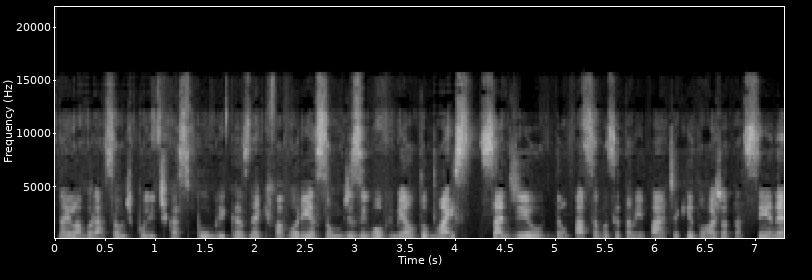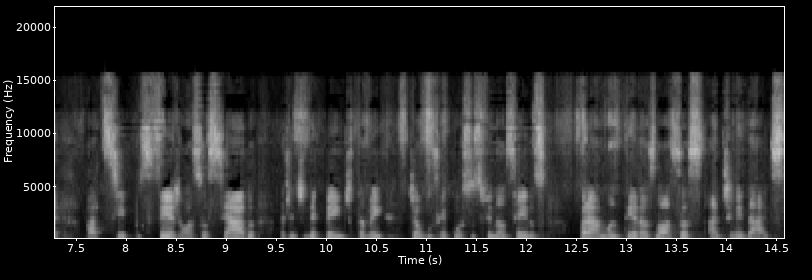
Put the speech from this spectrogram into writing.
na elaboração de políticas públicas, né, que favoreçam um desenvolvimento mais sadio. Então faça você também parte aqui do OJC, né? Participe, seja um associado. A gente depende também de alguns recursos financeiros para manter as nossas atividades.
